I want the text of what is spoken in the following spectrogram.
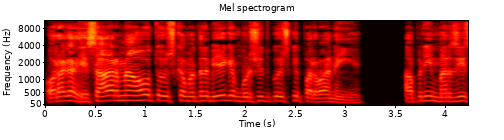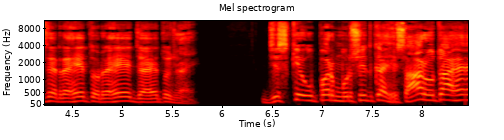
اور اگر حصار نہ ہو، تو اس کا مطلب یہ کہ مرشد کو اس کی پرواہ نہیں ہے۔ اپنی مرضی سے رہے تو رہے، جائے تو جائے۔ جس کے اوپر مرشد کا حصار ہوتا ہے،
